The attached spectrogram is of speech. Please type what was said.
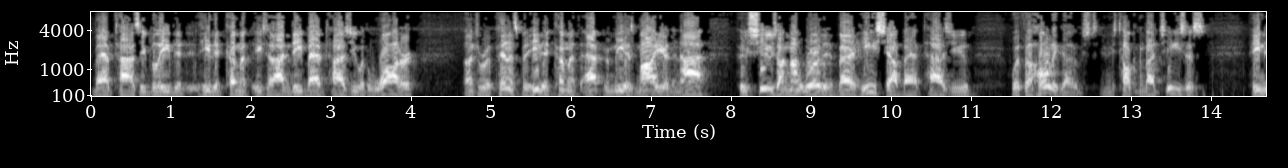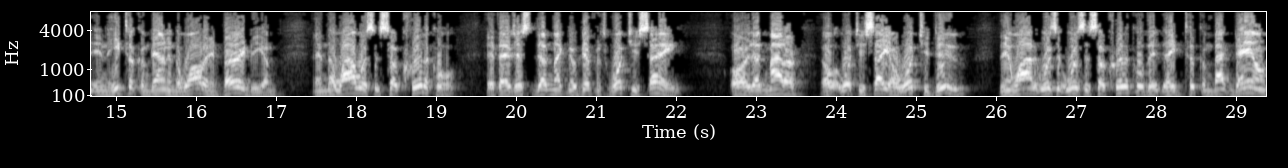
baptized, he believed that he that cometh, he said, I indeed baptize you with water unto repentance, but he that cometh after me is mightier than I, whose shoes I'm not worthy to bear. He shall baptize you with the Holy Ghost. And he's talking about Jesus. He, and he took them down in the water and buried them. And why was it so critical if it just doesn't make no difference what you say, or it doesn't matter uh, what you say or what you do, then why was it was it so critical that they took them back down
